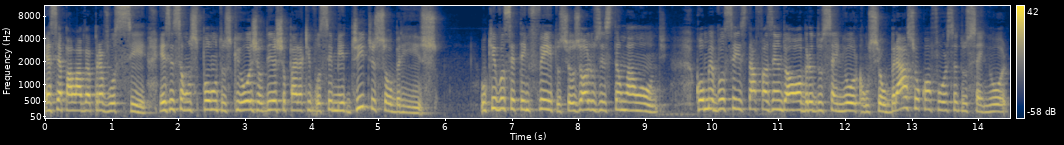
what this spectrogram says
Essa é a palavra para você. Esses são os pontos que hoje eu deixo para que você medite sobre isso. O que você tem feito? Seus olhos estão aonde? Como você está fazendo a obra do Senhor, com o seu braço ou com a força do Senhor?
